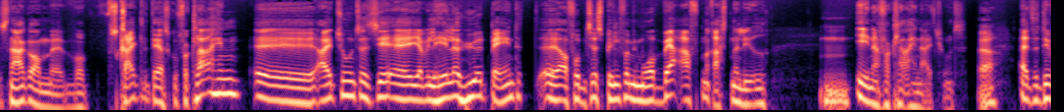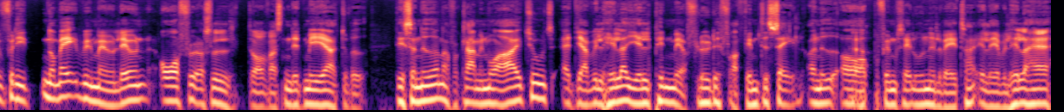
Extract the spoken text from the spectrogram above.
snakker om, øh, hvor skrækkeligt det er at skulle forklare hende øh, iTunes, og siger, at jeg vil hellere hyre et band øh, og få dem til at spille for min mor hver aften resten af livet, Mm. end at forklare hende iTunes. Ja. Altså det er fordi, normalt ville man jo lave en overførsel, der var sådan lidt mere, du ved, det er så nederen at forklare min mor iTunes, at jeg vil hellere hjælpe hende med at flytte fra femte sal og ned og Ja. op på femte sal uden elevator, eller jeg vil hellere have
